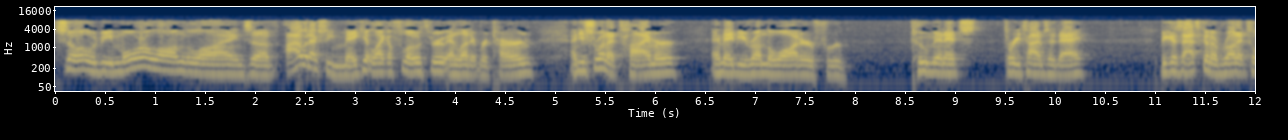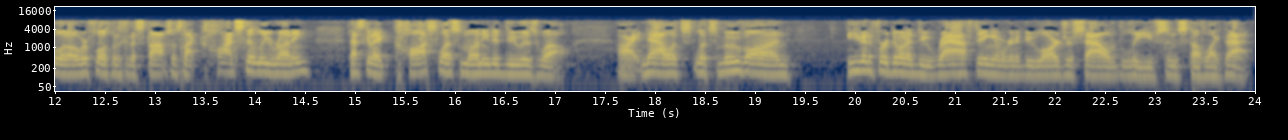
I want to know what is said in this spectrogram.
So it would be more along the lines of I would actually make it like a flow through and let it return and you just run a timer and maybe run the water for two minutes three times a day because that's going to run it till it overflows, but it's going to stop so it's not constantly running. That's going to cost less money to do as well. All right, now let's let's move on. Even if we're going to do rafting and we're going to do larger salad leaves and stuff like that,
